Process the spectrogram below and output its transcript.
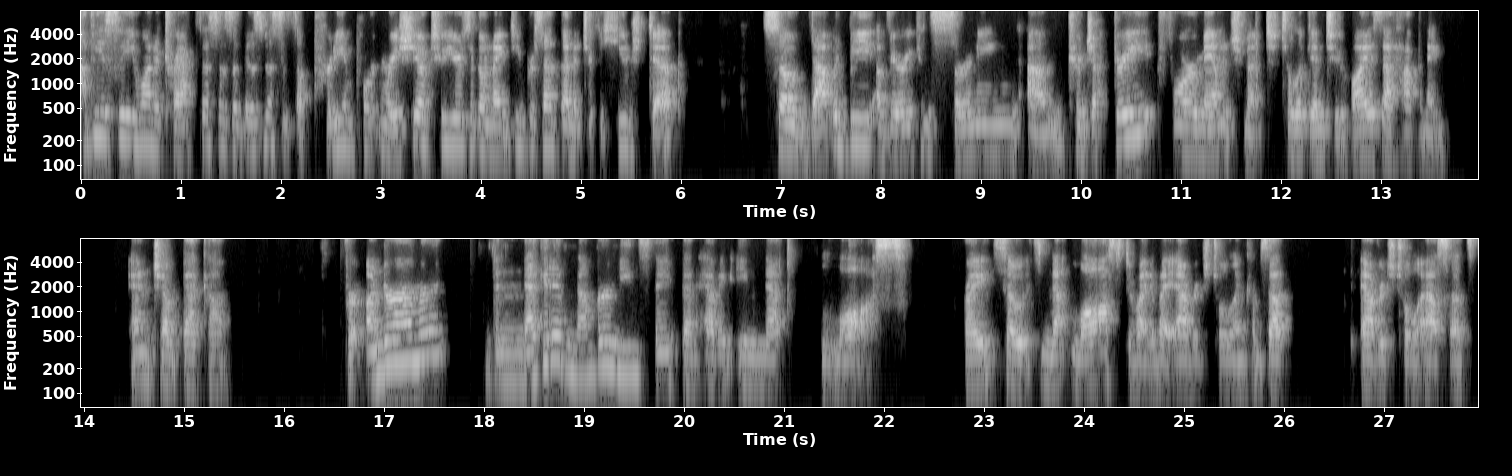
obviously you want to track this as a business. It's a pretty important ratio. Two years ago, 19%, then it took a huge dip. So that would be a very concerning um, trajectory for management to look into. Why is that happening? And jump back up. For Under Armour, the negative number means they've been having a net loss, right? So it's net loss divided by average total income, that average total assets.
